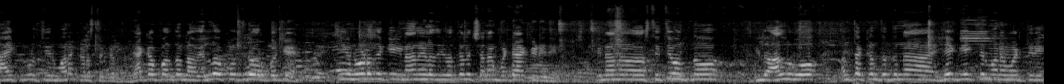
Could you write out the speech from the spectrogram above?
ನಾಯಕರು ತೀರ್ಮಾನ ಕಳಿಸ್ತಕ್ಕಂಥದ್ದು. ಯಾಕಪ್ಪ ಅಂತ ನಾವೆಲ್ಲೋ ಅವ್ರ ಬಗ್ಗೆ. ಈಗ ನೋಡೋದಕ್ಕೆ ಈಗ ನಾನು ಹೇಳೋದು ಇವತ್ತೆಲ್ಲ ಚೆನ್ನಾಗಿ ಬಟ್ಟೆ ಹಾಕೊಂಡಿದ್ದೀನಿ. ಈಗ ನಾನು ಸ್ಥಿತಿವಂತನೋ, ಇಲ್ಲ ಅಲ್ವೋ ಅಂತಕ್ಕಂಥದ್ದನ್ನ ಹೇಗೆ ಹೇಗೆ ತೀರ್ಮಾನ ಮಾಡ್ತೀರಿ?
